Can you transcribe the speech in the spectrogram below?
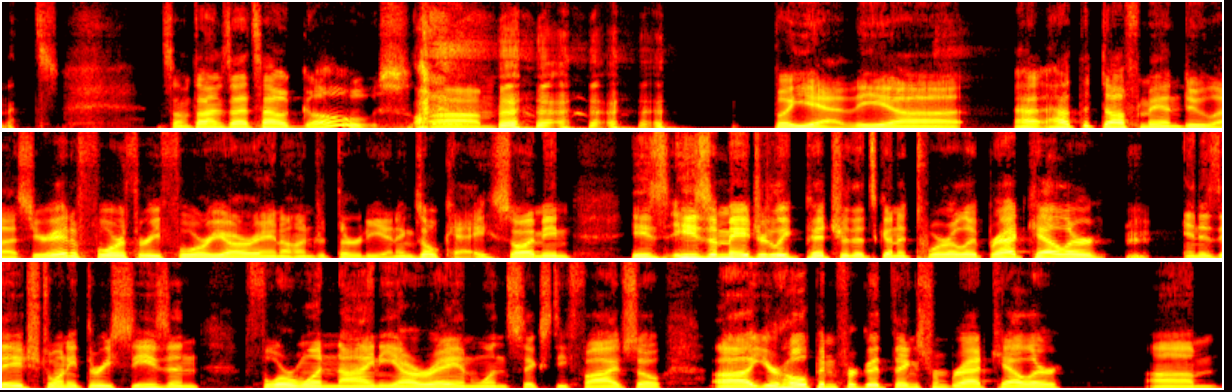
that's, sometimes that's how it goes. Um, but yeah, the uh, how, how'd the Duff man do last year? He had a four three four ERA and 130 innings. Okay, so I mean, he's he's a major league pitcher that's going to twirl it. Brad Keller, in his age 23 season 419 ERA and 165. So uh, you're hoping for good things from Brad Keller. Um,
